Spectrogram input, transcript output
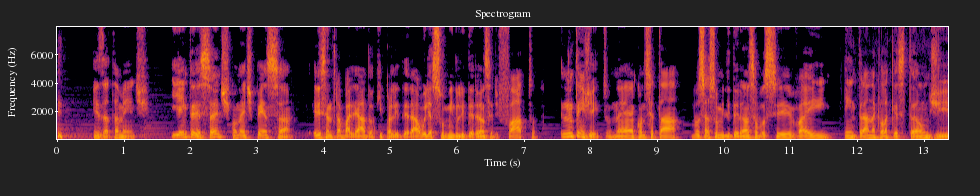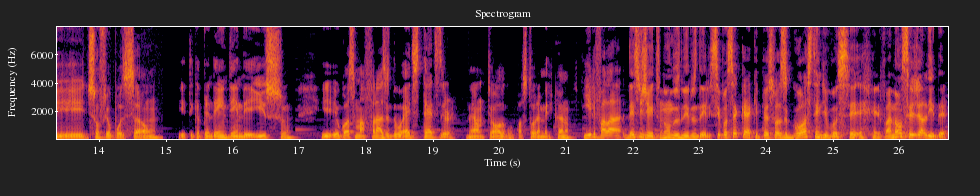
Exatamente. E é interessante quando a gente pensa ele sendo trabalhado aqui para liderar, ou ele assumindo liderança de fato, não tem jeito, né? Quando você tá, você assume liderança, você vai entrar naquela questão de, de sofrer oposição e ter que aprender a entender isso. E eu gosto de uma frase do Ed Stetzer, né, um teólogo, um pastor americano, e ele fala desse jeito num dos livros dele: se você quer que pessoas gostem de você, ele fala, não seja líder.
